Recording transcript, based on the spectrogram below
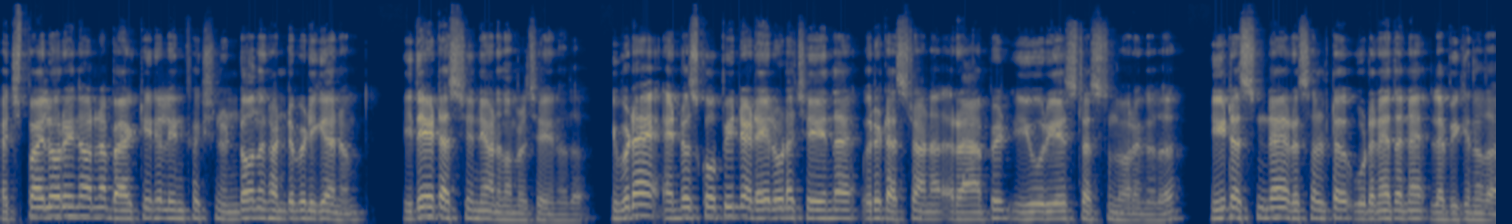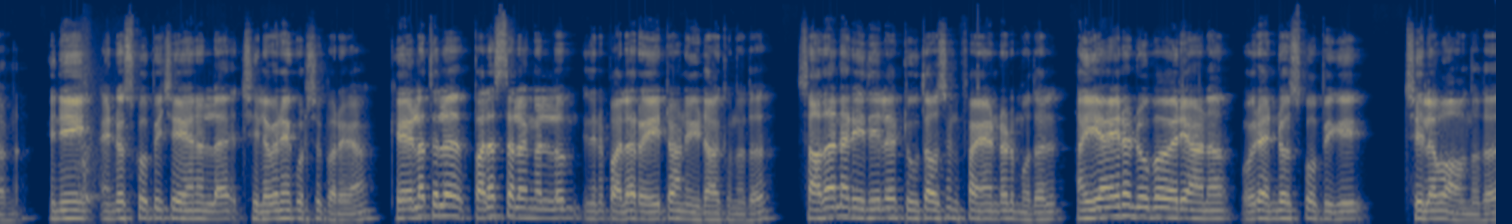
എച്ച് പൈലോറി എന്ന് പറഞ്ഞ ബാക്ടീരിയൽ ഇൻഫെക്ഷൻ ഉണ്ടോ എന്ന് കണ്ടുപിടിക്കാനും ഇതേ ടെസ്റ്റ് തന്നെയാണ് നമ്മൾ ചെയ്യുന്നത്. ഇവിടെ എൻഡോസ്കോപ്പിന്റെ ഇടയിലൂടെ ചെയ്യുന്ന ഒരു ടെസ്റ്റാണ് റാപ്പിഡ് യൂറിയസ് ടെസ്റ്റ് എന്ന് പറയുന്നത്. ഈ ടെസ്റ്റിന്റെ റിസൾട്ട് ഉടനെ തന്നെ ലഭിക്കുന്നതാണ്. ഇനി എൻഡോസ്കോപ്പി ചെയ്യാനുള്ള ചിലവിനെ കുറിച്ച് പറയാം. കേരളത്തിൽ പല സ്ഥലങ്ങളിലും ഇതിന് പല റേറ്റ് ആണ് ഈടാക്കുന്നത്. സാധാരണ രീതിയിൽ ടു തൗസൻഡ് ഫൈവ് ഹൺഡ്രഡ് മുതൽ അയ്യായിരം രൂപ വരെയാണ് ഒരു എൻഡോസ്കോപ്പിക്ക് ചിലവാവുന്നത്.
